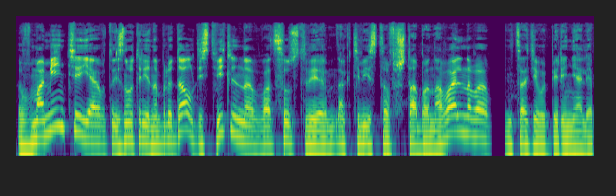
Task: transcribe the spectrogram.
В моменте, я вот изнутри наблюдал, действительно, в отсутствии активистов штаба Навального, инициативу переняли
